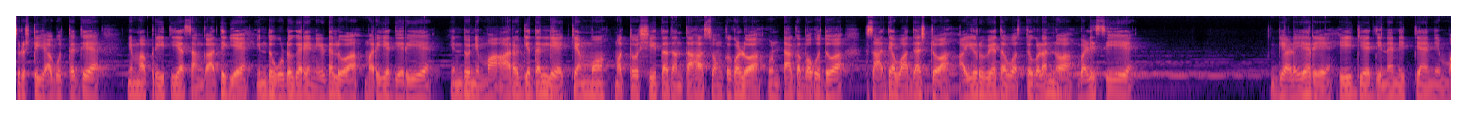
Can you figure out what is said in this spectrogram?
ಸೃಷ್ಟಿಯಾಗುತ್ತದೆ. ನಿಮ್ಮ ಪ್ರೀತಿಯ ಸಂಗಾತಿಗೆ ಇಂದು ಉಡುಗೊರೆ ನೀಡಲು ಮರೆಯದಿರಿ ಇಂದು ನಿಮ್ಮ ಆರೋಗ್ಯದಲ್ಲಿ ಕೆಮ್ಮು ಮತ್ತು ಶೀತದಂತಹ ಸೋಂಕುಗಳು ಉಂಟಾಗಬಹುದು. ಸಾಧ್ಯವಾದಷ್ಟು ಆಯುರ್ವೇದ ವಸ್ತುಗಳನ್ನು ಬಳಸಿ ಗೆಳೆಯರೇ, ಹೀಗೆ ದಿನನಿತ್ಯ ನಿಮ್ಮ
